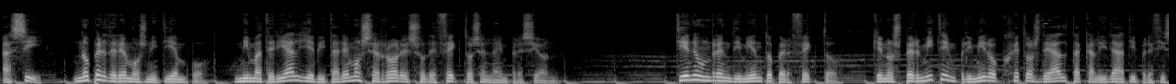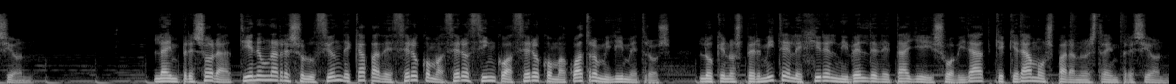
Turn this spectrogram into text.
Así, no perderemos ni tiempo, ni material y evitaremos errores o defectos en la impresión. Tiene un rendimiento perfecto, que nos permite imprimir objetos de alta calidad y precisión. La impresora tiene una resolución de capa de 0,05 a 0,4 milímetros, lo que nos permite elegir el nivel de detalle y suavidad que queramos para nuestra impresión.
